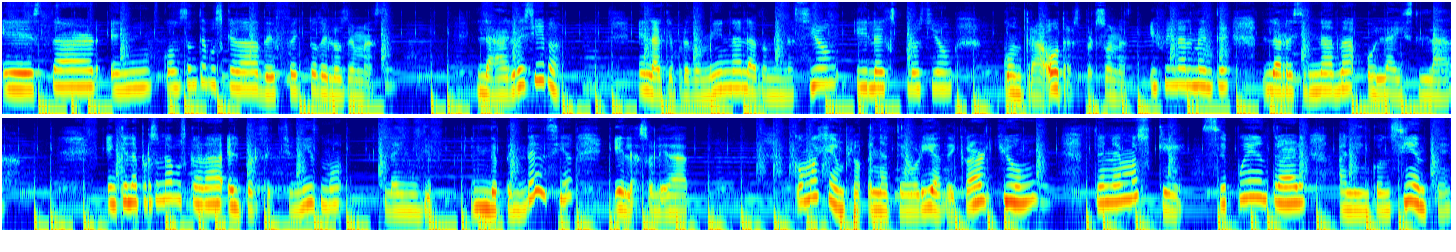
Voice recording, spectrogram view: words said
estar en constante búsqueda de efecto de los demás. La agresiva, en la que predomina la dominación y la explosión contra otras personas. Y finalmente, la resignada o la aislada, en que la persona buscará el perfeccionismo, la independencia y la soledad. Como ejemplo, en la teoría de Carl Jung, tenemos que se puede entrar al inconsciente,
